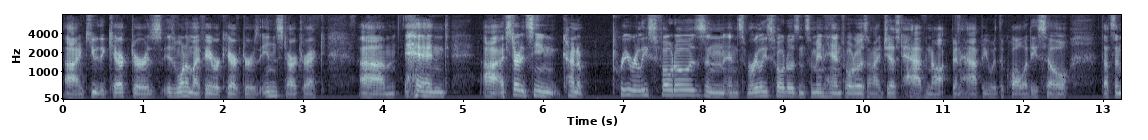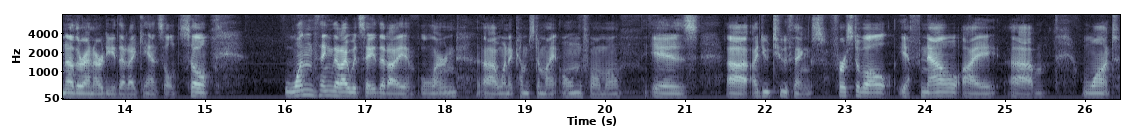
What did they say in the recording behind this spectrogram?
uh, and Q, the character, is, is one of my favorite characters in Star Trek. Um, and uh, I've started seeing kind of pre-release photos and, and some release photos and some in-hand photos, and I just have not been happy with the quality. So that's another NRD that I canceled. So one thing that I would say that I have learned uh, when it comes to my own FOMO is uh, I do two things. First of all, if now I um, want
